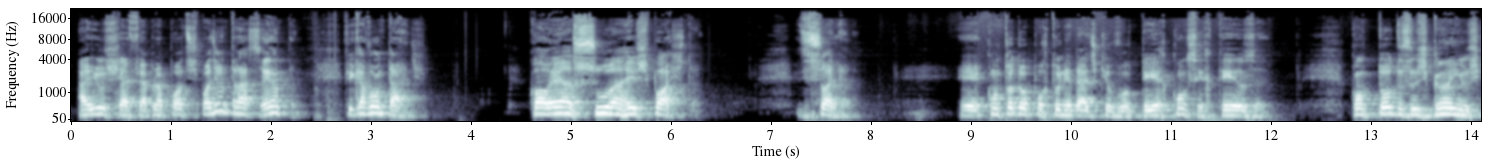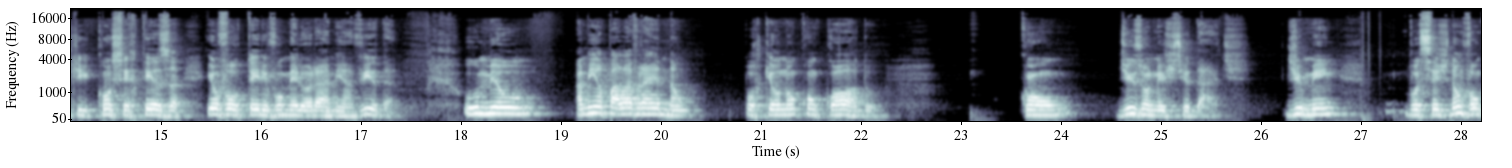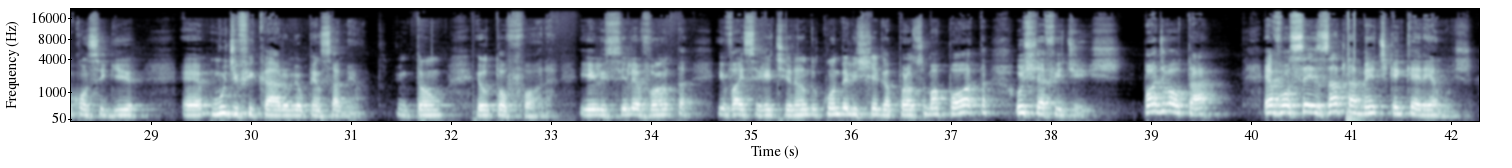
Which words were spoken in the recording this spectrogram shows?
Aí o chefe abre a porta, pode entrar, senta, fica à vontade. Qual é a sua resposta? Diz: olha, é, com toda a oportunidade que eu vou ter, com certeza, com todos os ganhos que com certeza eu vou ter e vou melhorar minha vida, o meu, a minha palavra é não, porque eu não concordo com desonestidade de mim, vocês não vão conseguir é, modificar o meu pensamento. Então eu estou fora. E ele se levanta e vai se retirando. Quando ele chega à próxima porta, o chefe diz: Pode voltar. É você exatamente quem queremos.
